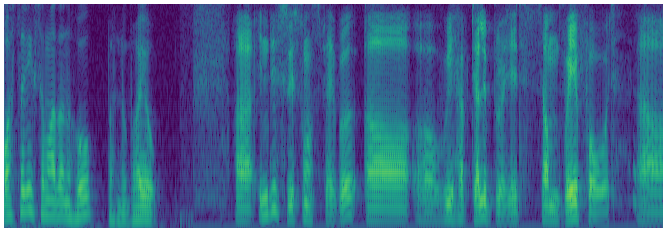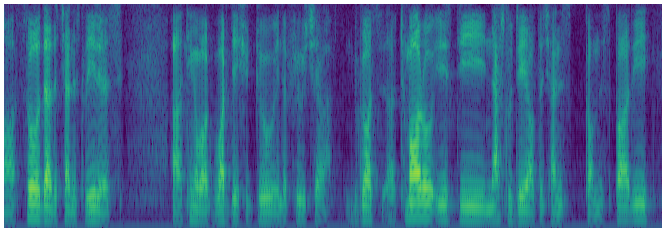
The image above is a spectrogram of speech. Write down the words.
वास्तविक समाधान हो भन्नुभयो Uh, in this response paper, uh, uh, we have deliberated some way forward uh, so that the Chinese leaders uh, think about what they should do in the future. Because uh, tomorrow is the national day of the Chinese Communist Party, uh, uh,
